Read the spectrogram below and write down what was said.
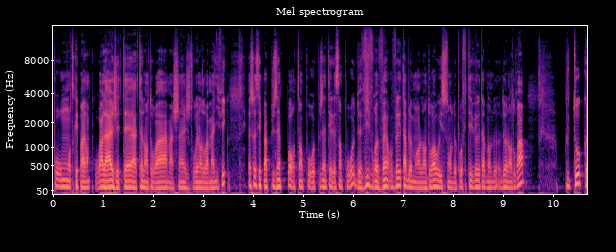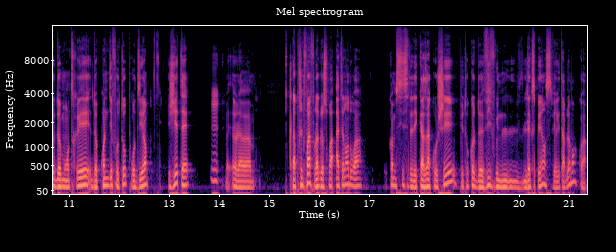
pour montrer, par exemple, voilà, j'étais à tel endroit, machin, j'ai trouvé l'endroit magnifique, est-ce que c'est pas plus important pour eux, plus intéressant pour eux de vivre véritablement l'endroit où ils sont, de profiter véritablement de, de l'endroit, plutôt que de montrer, de prendre des photos pour dire j'y étais? Mm. Mais, euh, la, la prochaine fois, il faudra que je sois à tel endroit. Comme si c'était des cases à cocher, plutôt que de vivre l'expérience véritablement. Quoi.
